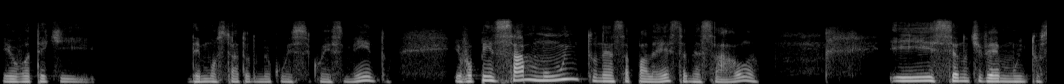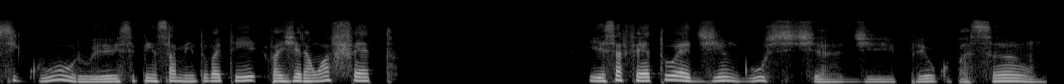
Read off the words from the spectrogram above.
eu vou ter que demonstrar todo o meu conhecimento, eu vou pensar muito nessa palestra, nessa aula, e se eu não tiver muito seguro, esse pensamento vai ter, vai gerar um afeto. E esse afeto é de angústia, de preocupação.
